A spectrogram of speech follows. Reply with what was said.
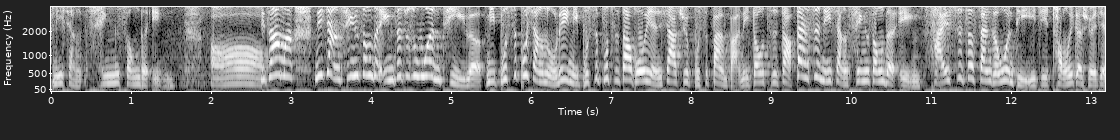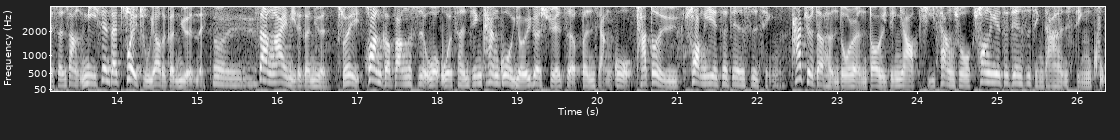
你想轻松的赢哦，你知道吗？你想轻松。的赢，这就是问题了。你不是不想努力，你不是不知道拖延下去不是办法，你都知道。但是你想轻松的赢，才是这三个问题以及同一个学姐身上你现在最主要的根源呢？对，障碍你的根源。所以换个方式，我我曾经看过有一个学者分享过，他对于创业这件事情，他觉得很多人都一定要提倡说创业这件事情他很辛苦，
